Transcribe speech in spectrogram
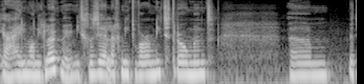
ja, helemaal niet leuk meer. Niet gezellig, niet warm, niet stromend. Ehm, met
